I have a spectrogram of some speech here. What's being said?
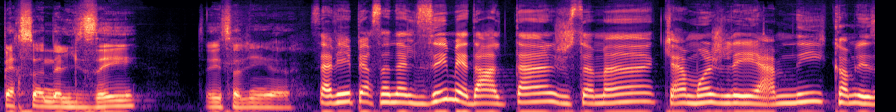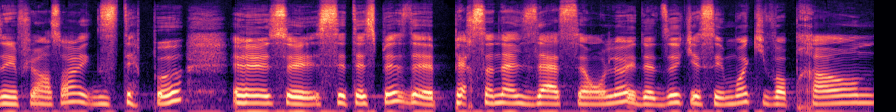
personnaliser, ça vient... euh, Ça vient personnaliser, mais dans le temps, justement, quand moi je l'ai amené, comme les influenceurs n'existaient pas, euh, ce- cette espèce de personnalisation-là et de dire que c'est moi qui va prendre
